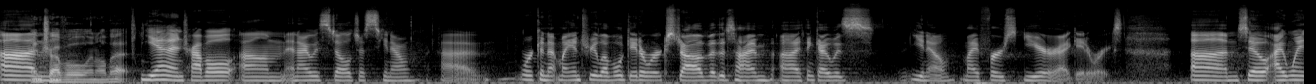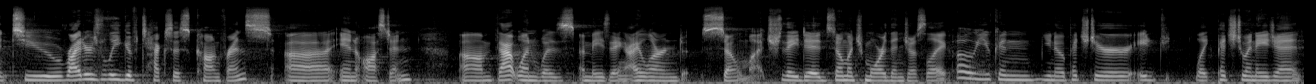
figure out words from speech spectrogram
Um, and travel and all that. Yeah, and travel. Um, and I was still just, you know, uh, working at my entry level GatorWorks job at the time. Uh, I think I was, you know, my first year at GatorWorks. Um, so I went to Writers League of Texas conference uh, in Austin. Um, that one was amazing. I learned so much. They did so much more than just like, oh, you can, you know, pitch to your like pitch to an agent,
